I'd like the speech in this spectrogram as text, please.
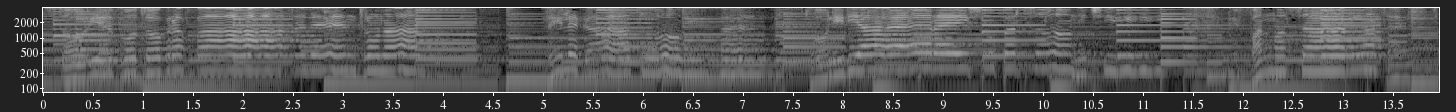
storie fotografate dentro un album, rilegato in pelle, tuoni di aerei supersonici che fanno alzare la testa,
